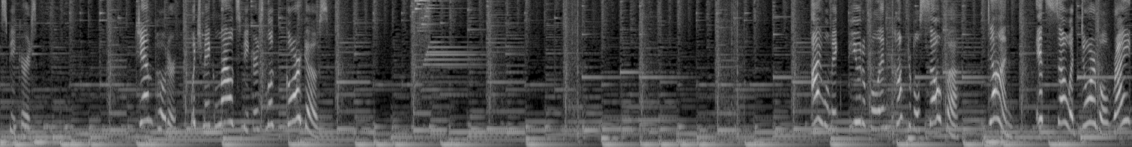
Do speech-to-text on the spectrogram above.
loudspeakers. Jam powder, which make loudspeakers look gorgeous. I will make beautiful and comfortable sofa. Done! It's so adorable, right?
